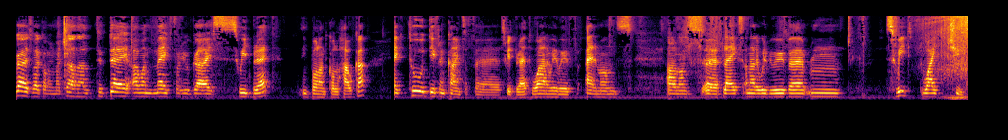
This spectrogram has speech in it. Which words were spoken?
guys, welcome in my channel. Today I want to make for you guys sweet bread, in Poland called chałka. Make two different kinds of uh, sweet bread. One will be with almonds, almonds uh, flakes. Another will be with uh, mm, sweet white cheese.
